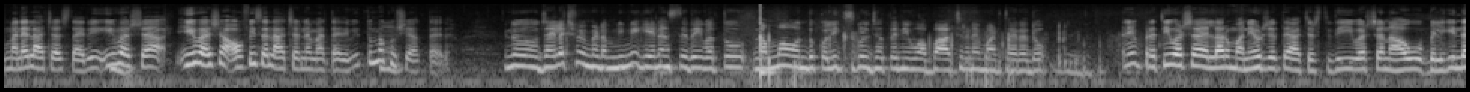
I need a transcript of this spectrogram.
ಮನೇಲಿ ಆಚರಿಸ್ತಾ ಇದ್ವಿ. ಈ ವರ್ಷ ಈ ವರ್ಷ ಆಫೀಸಲ್ಲಿ ಆಚರಣೆ ಮಾಡ್ತಾ ಇದೀವಿ ತುಂಬಾ ಖುಷಿ ಆಗ್ತಾ ಇದೆ. ಇನ್ನು ಜಯಲಕ್ಷ್ಮಿ ಮೇಡಮ್ ನಿಮಗೆ ಏನ್ ಅನ್ಸ್ತಿದೆ? ಇವತ್ತು ನಮ್ಮ ಒಂದು ಕೊಲೀಗ್ಸ್ಗಳ ಜೊತೆ ನೀವು ಹಬ್ಬ ಆಚರಣೆ ಮಾಡ್ತಾ ಇರೋದು. ನೀವು ಪ್ರತಿ ವರ್ಷ ಎಲ್ಲರೂ ಮನೆಯವ್ರ ಜೊತೆ ಆಚರಿಸ್ತಿದ್ವಿ ಈ ವರ್ಷ ನಾವು ಬೆಳಗಿಂದ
